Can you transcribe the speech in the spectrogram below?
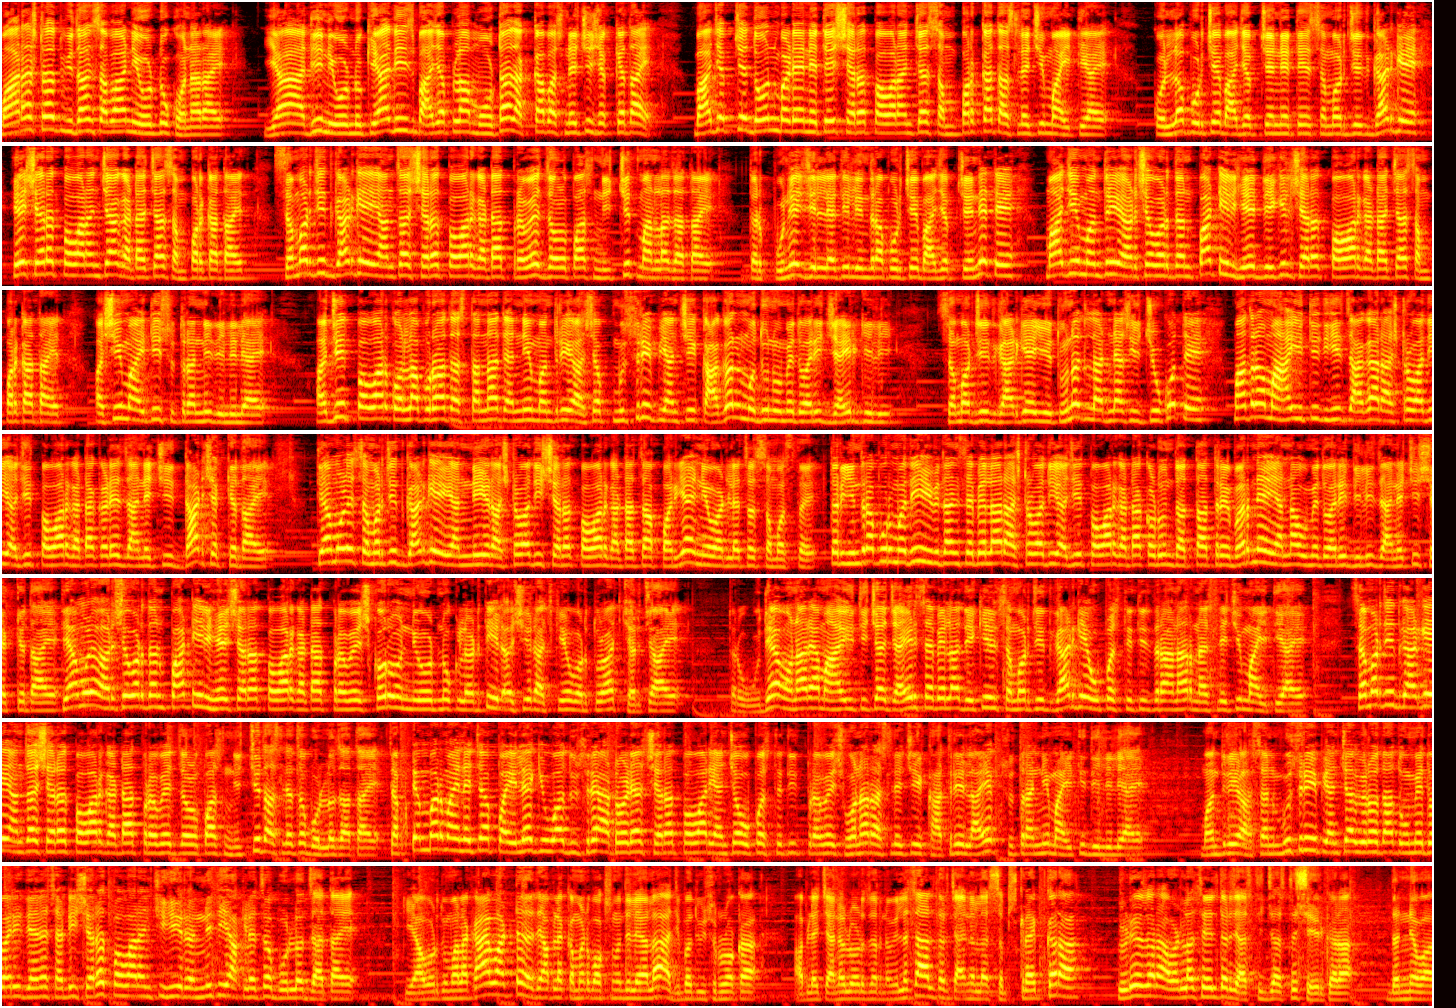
महाराष्ट्रात विधानसभा निवडणूक होणार आहे. याआधी निवडणुकीआधीच भाजपला मोठा धक्का बसण्याची शक्यता आहे. भाजपचे दोन बडे नेते शरद पवारांच्या संपर्कात असल्याची माहिती आहे. कोल्हापूरचे भाजपचे नेते समरजित गाडगे हे शरद पवारांच्या गटाच्या संपर्कात आहेत. समरजित गाडगे यांचा शरद पवार गटात प्रवेश जवळपास निश्चित मानला जात आहे. तर पुणे जिल्ह्यातील इंद्रापूरचे भाजपचे नेते माजी मंत्री हर्षवर्धन पाटील हे देखील शरद पवार गटाच्या संपर्कात आहेत अशी माहिती सूत्रांनी दिलेली आहे. अजित पवार कोल्हापुरात असताना त्यांनी मंत्री अशफ मुश्रीफ यांची कागलमधून उमेदवारी जाहीर केली. समरजित गाडगे येथूनच लढण्यास इच्छुक होते मात्र महायुतीत ही जागा राष्ट्रवादी अजित पवार गटाकडे जाण्याची दाट शक्यता आहे. त्यामुळे समरजित गाडगे यांनी राष्ट्रवादी शरद पवार गटाचा पर्याय निवडल्याचं समजतंय. तर इंद्रापूरमध्येही विधानसभेला राष्ट्रवादी अजित पवार गटाकडून दत्तात्रय भरणे यांना उमेदवारी दिली जाण्याची शक्यता आहे. त्यामुळे हर्षवर्धन पाटील हे शरद पवार गटात प्रवेश करून निवडणूक लढतील अशी राजकीय वर्तुळात चर्चा आहे. तर उद्या होणाऱ्या महायुतीच्या जाहीर सभेला देखील समरजित गाडगे उपस्थितीत राहणार नसल्याची माहिती आहे. समर्जित गाडगे यांचा शरद पवार गटात प्रवेश जवळपास निश्चित असल्याचं बोललं जात आहे. सप्टेंबर महिन्याच्या पहिल्या किंवा दुसऱ्या आठवड्यात शरद पवार यांच्या उपस्थितीत प्रवेश होणार असल्याची खात्री लायक सूत्रांनी माहिती दिलेली आहे. मंत्री हसन मुश्रीफ यांच्या विरोधात उमेदवारी देण्यासाठी शरद पवारांची ही रणनीती आखल्याचं बोललं जात आहे. यावर तुम्हाला काय वाटतं ते आपल्या कमेंट बॉक्समध्ये लिहायला अजिबात विसरू नका. आपल्या चॅनलवर जर नवीन असाल तर चॅनलला सबस्क्राईब करा. व्हिडिओ जर आवडला असेल तर जास्तीत जास्त शेअर करा. धन्यवाद.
